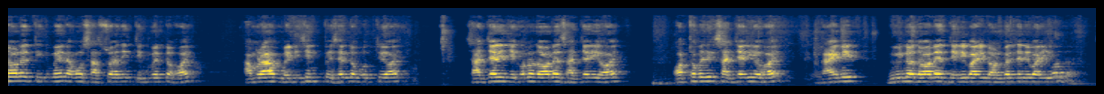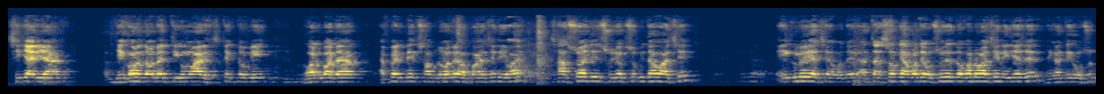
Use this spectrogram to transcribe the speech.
ধরনের ট্রিটমেন্ট এবং স্বাস্থ্যসাথী ট্রিটমেন্টও হয়। আমরা মেডিসিন পেশেন্টও ভর্তি হয়। সার্জারি যে কোনো ধরনের সার্জারি হয়। অর্থোপেডিক সার্জারিও হয়। গাইনির বিভিন্ন ধরনের ডেলিভারি নর্মাল ডেলিভারি সিজারিয়ান যে কোনো ধরনের টিউমার হিস্টেকটমি গলবাডার অ্যাপেন্ডিক্স সব ধরনের অপারেশনই হয়। স্বাস্থ্যসাথীর সুযোগ সুবিধাও আছে। এইগুলোই আছে আমাদের। আর তার সঙ্গে আমাদের ওষুধের দোকানও আছে নিজেদের। যেখান থেকে ওষুধ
